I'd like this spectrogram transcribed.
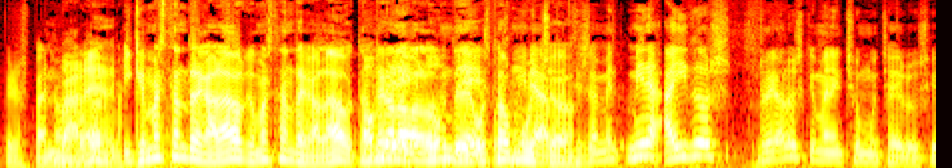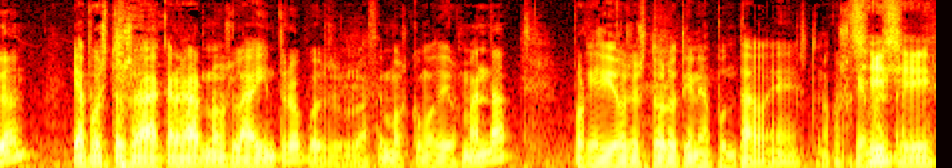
pero es para no Vale, ¿y qué más te han regalado? ¿Qué más te han regalado? ¿Te han Hombre, regalado algo hombre, que te haya gustado pues mira, mucho? precisamente- mira, hay dos regalos que me han hecho mucha ilusión. Ya puestos a cargarnos la intro, pues lo hacemos como Dios manda, porque Dios esto lo tiene apuntado, ¿eh? Esto es una cosa que Sí, manda. sí,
